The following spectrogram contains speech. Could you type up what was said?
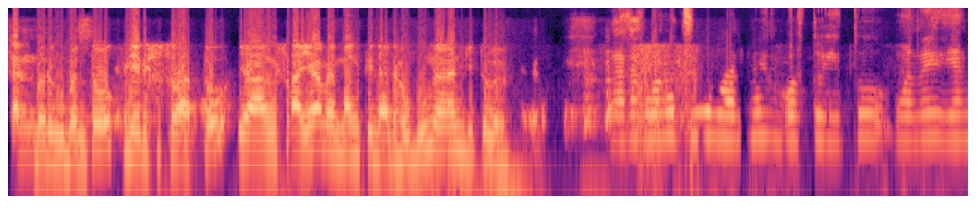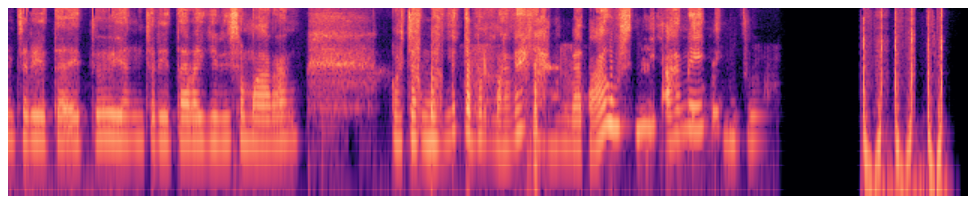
Kan baru ngebentuk jadi sesuatu yang saya memang tidak ada hubungan gitu loh Ngakak banget sih mana waktu itu mana yang cerita itu yang cerita lagi di Semarang. Kocak banget teman mana nah, nggak tahu sih aneh gitu.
